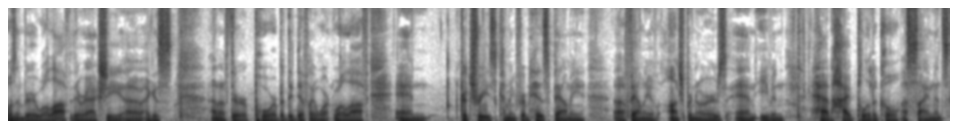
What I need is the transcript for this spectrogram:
wasn't very well off. They were actually, uh, I guess, I don't know if they were poor, but they definitely weren't well off. And Patrice, coming from his family, a family of entrepreneurs, and even had high political assignments,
